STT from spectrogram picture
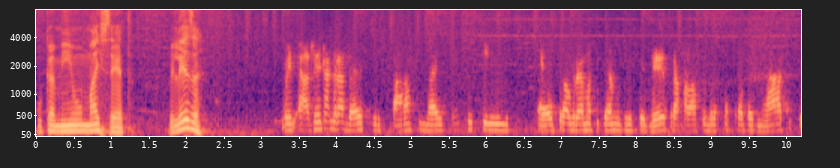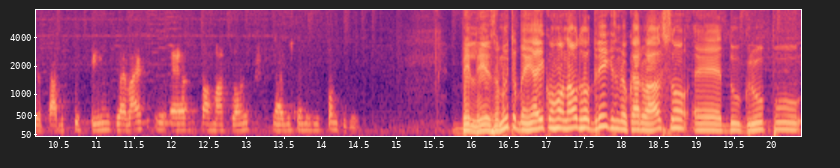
o caminho mais certo. Beleza? A gente agradece o espaço, né? Sempre que é, o programa que temos receber para falar sobre essa problemática, está discutindo, levar é, as informações nós estamos disponíveis. Beleza, muito bem. Aí com Ronaldo Rodrigues, meu caro Alisson, é, do grupo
